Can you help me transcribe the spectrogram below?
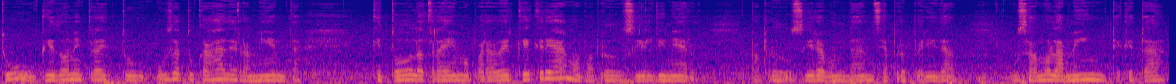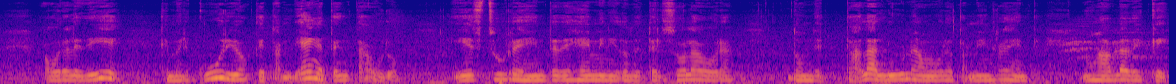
tú? ¿Qué dones traes tú? Usa tu caja de herramientas, que todo la traemos para ver qué creamos para producir dinero, para producir abundancia, prosperidad. Usamos la mente que está, ahora le dije que Mercurio, que también está en Tauro, y es tu regente de Géminis, donde está el Sol ahora, donde está la luna ahora también regente, nos habla de qué,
